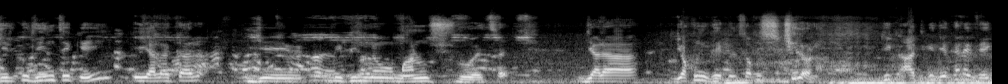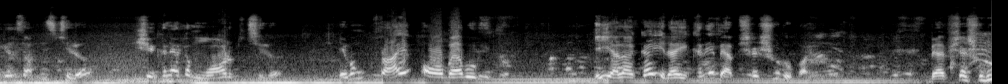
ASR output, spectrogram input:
দীর্ঘদিন থেকেই এই এলাকার যে বিভিন্ন মানুষ রয়েছে, যারা যখন ভেহিকেলস অফিস ছিল না, ঠিক আজকে যেখানে ভেহিকেলস অফিস ছিল, সেখানে একটা মর্গ ছিল এবং প্রায় অব্যবহৃত। এই এলাকায় এরা এখানে ব্যবসা শুরু করে। ব্যবসা শুরু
